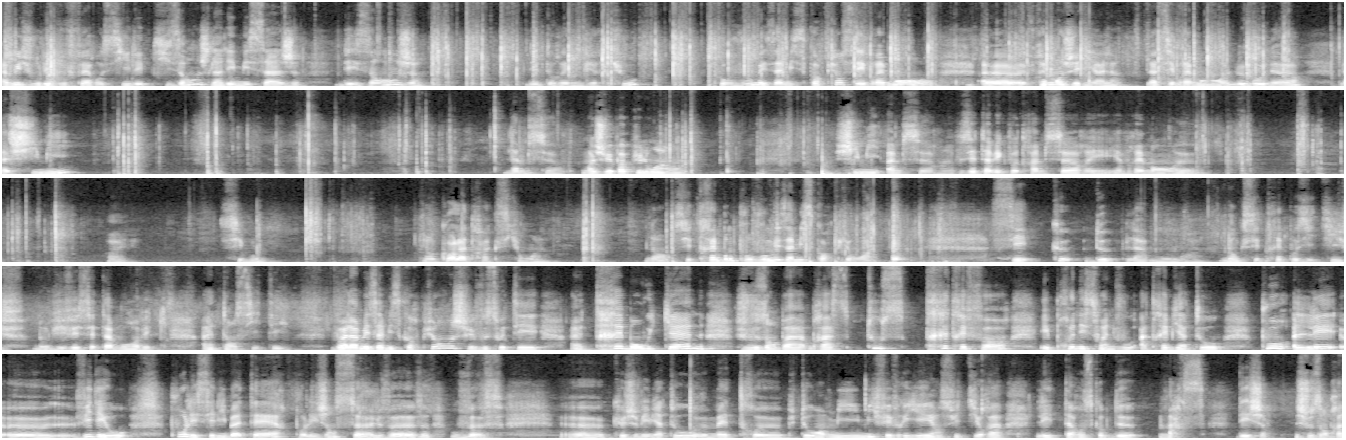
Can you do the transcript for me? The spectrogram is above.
Ah oui, je voulais vous faire aussi les petits anges, là, les messages des anges, des Doreen Virtue. Pour vous, mes amis scorpions, c'est vraiment, euh, génial. Hein. Là, c'est vraiment le bonheur, la chimie. L'âme sœur. Moi, je vais pas plus loin. Hein. Chimie, âme sœur. Hein. Vous êtes avec votre âme sœur et il y a vraiment... Euh, ouais, c'est bon. Et encore l'attraction. Hein. Non, c'est très bon pour vous, mes amis scorpions. Hein. C'est que de l'amour. Donc, c'est très positif. Donc, vivez cet amour avec intensité. Voilà, mes amis scorpions. Je vais vous souhaiter un très bon week-end. Je vous embrasse tous très très fort et prenez soin de vous. À très bientôt pour les euh, vidéos pour les célibataires, pour les gens seuls, veuves ou veufs. Euh, que je vais bientôt euh, mettre euh, plutôt en mi-février. Ensuite, il y aura les taroscopes de mars déjà. Je vous embrasse.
